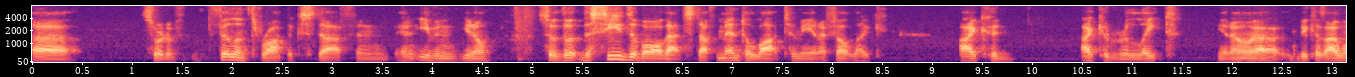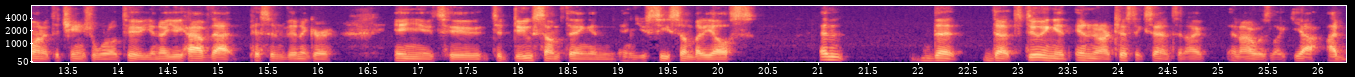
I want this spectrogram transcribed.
uh, sort of philanthropic stuff and and even you know so the the seeds of all that stuff meant a lot to me and I felt like I could I could relate you know mm-hmm. uh, because I wanted to change the world too you know you have that piss and vinegar in you to to do something and and you see somebody else and that that's doing it in an artistic sense and i and i was like yeah i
